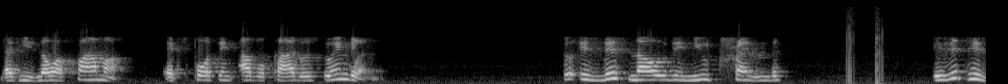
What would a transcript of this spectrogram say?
that he's now a farmer exporting avocados to England. So is this now the new trend is it his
